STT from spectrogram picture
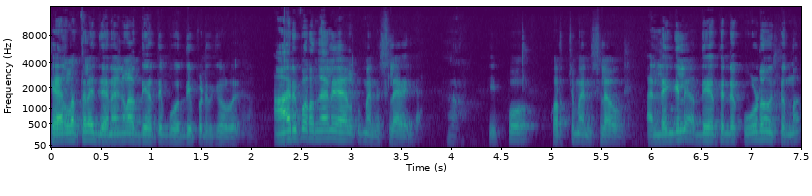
കേരളത്തിലെ ജനങ്ങൾ അദ്ദേഹത്തെ ബോധ്യപ്പെടുത്തി കൊടുക്കുകയാണ് ആര് പറഞ്ഞാലും അയാൾക്ക് മനസ്സിലാവില്ല. ഇപ്പോൾ കുറച്ച് മനസ്സിലാവും. അല്ലെങ്കിൽ അദ്ദേഹത്തിന്റെ കൂടെ നിൽക്കുന്ന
